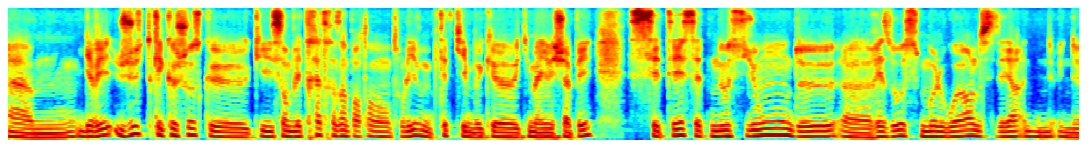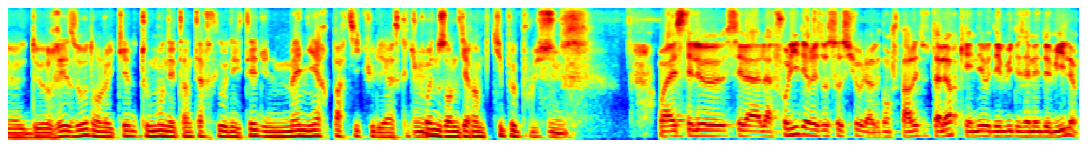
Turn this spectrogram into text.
euh, il y avait juste quelque chose que, qui semblait très très important dans ton livre, mais peut-être qui, qui m'a échappé. C'était cette notion de euh, réseau small world, c'est-à-dire de réseau dans lequel tout le monde est interconnecté d'une manière particulière. Est-ce que tu mm. pourrais nous en dire un petit peu plus? Mm. Ouais, c'est la, la, folie des réseaux sociaux là, dont je parlais tout à l'heure, qui est née au début des années 2000.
